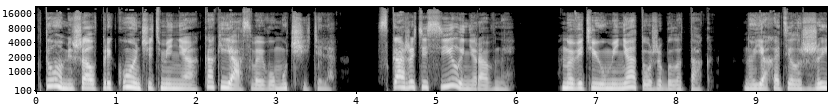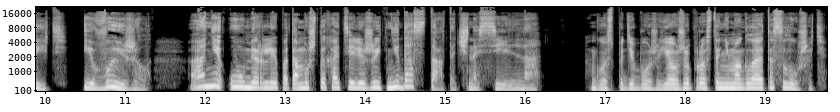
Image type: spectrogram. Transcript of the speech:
Кто мешал прикончить меня, как я своего мучителя? Скажете, силы не равны. Но ведь и у меня тоже было так. Но я хотел жить и выжил, они умерли, потому что хотели жить недостаточно сильно. Господи боже, я уже просто не могла это слушать.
